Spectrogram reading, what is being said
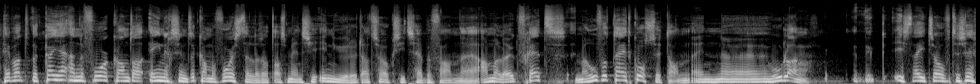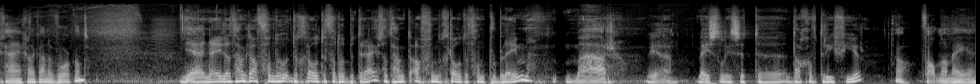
Hey, want kan je aan de voorkant al enigszins... Ik kan me voorstellen dat als mensen je inhuren... dat ze ook zoiets hebben van... eh, allemaal leuk, Fred. Maar hoeveel tijd kost dit dan? En eh, hoe lang? Is daar iets over te zeggen eigenlijk aan de voorkant? Ja, nee, dat hangt af van de, de grootte van het bedrijf. Dat hangt af van de grootte van het probleem. Maar ja, meestal is het eh, een dag of drie, vier. Oh, valt nou mee, hè?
